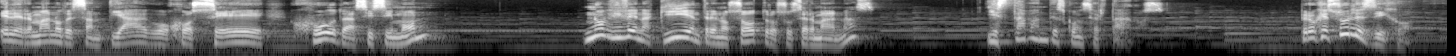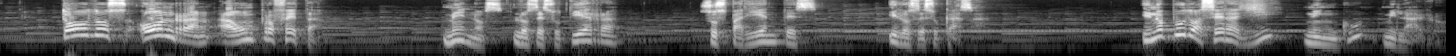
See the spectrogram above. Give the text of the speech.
el hermano de Santiago, José, Judas y Simón? ¿No viven aquí entre nosotros sus hermanas? Y estaban desconcertados. Pero Jesús les dijo, todos honran a un profeta, menos los de su tierra, sus parientes y los de su casa. Y no pudo hacer allí ningún milagro.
